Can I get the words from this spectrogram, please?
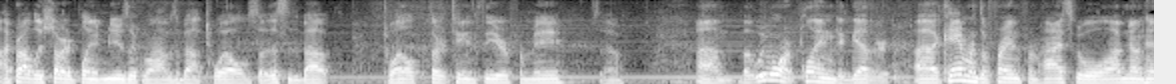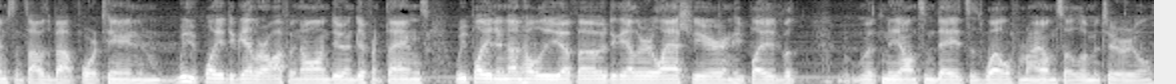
I probably started playing music when I was about 12, so this is about 12th, 13th year for me. So, um, but we weren't playing together. Uh, Cameron's a friend from high school. I've known him since I was about 14, and we've played together off and on doing different things. We played in Unholy UFO together last year, and he played with with me on some dates as well for my own solo material.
